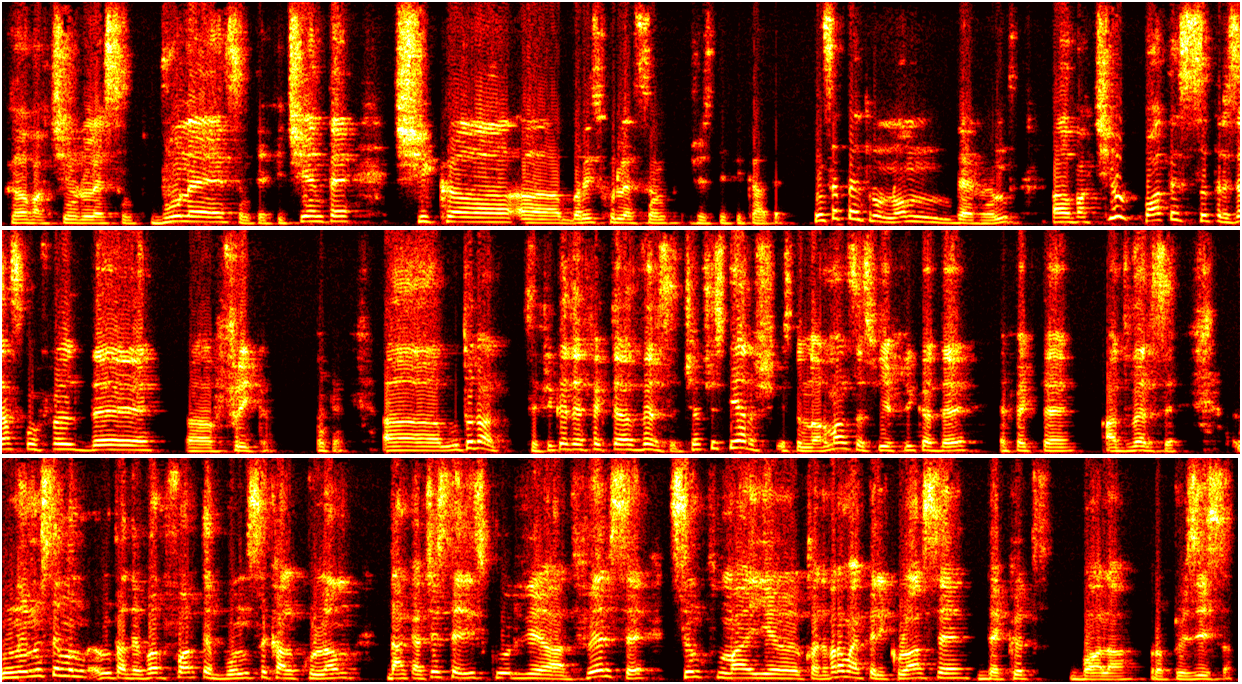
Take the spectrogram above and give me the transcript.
că vaccinurile sunt bune, sunt eficiente și că uh, riscurile sunt justificate. Însă pentru un om de rând, uh, vaccinul poate să trezească un fel de uh, frică. Ok. Uh, întotdeauna se frică de efecte adverse, ceea ce este iarăși, este normal să fie frică de efecte adverse. Noi nu suntem într-adevăr foarte buni să calculăm dacă aceste riscuri adverse sunt mai, uh, cu adevărat mai periculoase decât boala propriu-zisă.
